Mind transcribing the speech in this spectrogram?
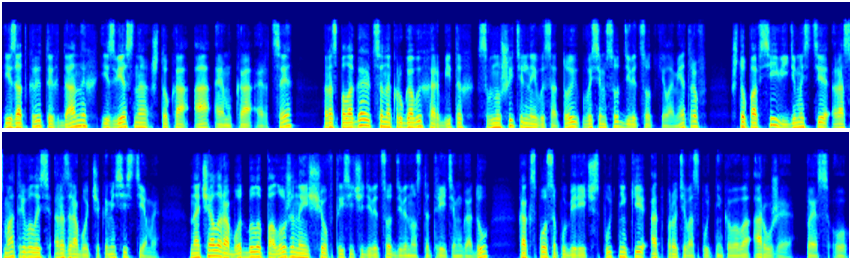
Из открытых данных известно, что КАМКРЦ располагаются на круговых орбитах с внушительной высотой 800-900 км, что по всей видимости рассматривалось разработчиками системы. Начало работ было положено еще в 1993 году как способ уберечь спутники от противоспутникового оружия, ПСО.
